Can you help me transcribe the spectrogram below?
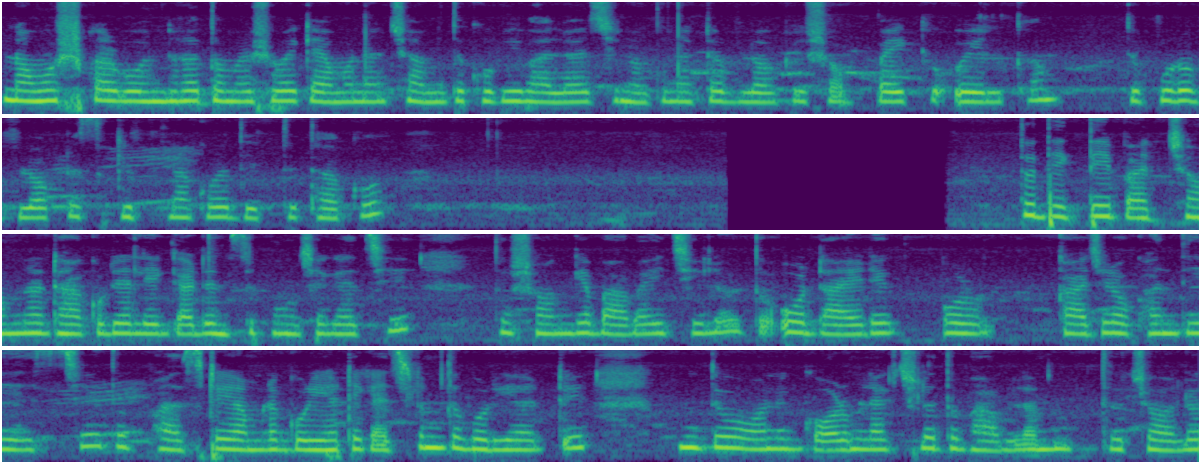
নমস্কার বন্ধুরা, তোমরা সবাই কেমন আছো? আমি তো খুবই ভালো আছি। নতুন একটা ব্লগে সবাইকে ওয়েলকাম তো পুরো ব্লগটা স্কিপ না করে দেখতে থাকো। তো দেখতেই পাচ্ছ, আমরা ঢাকুরিয়া লেক গার্ডেন্সে পৌঁছে গেছি। তো সঙ্গে বাবাই ছিল, তো ও ডাইরেক্ট ওর কাজের ওখান দিয়ে এসছে। তো ফার্স্টে আমরা গড়িয়াহাটে গেছিলাম। তো গড়িয়াহাটে তো অনেক গরম লাগছিল। তো ভাবলাম, তো চলো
